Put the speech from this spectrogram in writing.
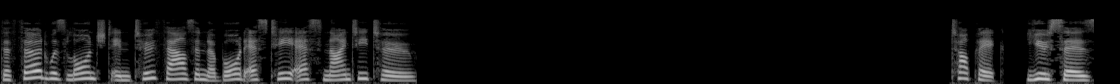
The third was launched in 2000 aboard STS-92. Topic: Uses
